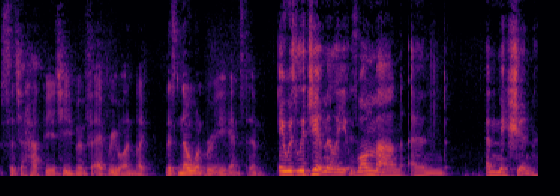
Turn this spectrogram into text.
such a happy achievement for everyone. Like, there's no one rooting against him. It was legitimately one man and a mission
